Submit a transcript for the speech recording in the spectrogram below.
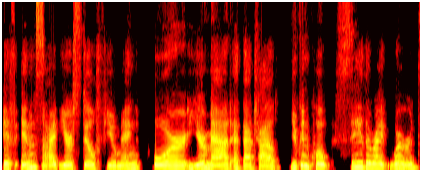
if mm-hmm. inside you're still fuming or you're mad at that child, you can quote, say the right words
